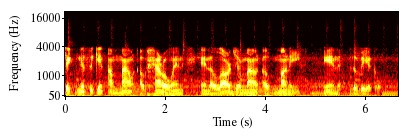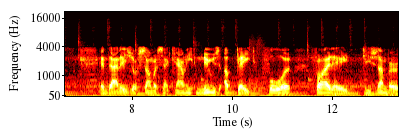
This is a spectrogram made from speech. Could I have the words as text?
significant amount of heroin and a large amount of money in the vehicle. And that is your Somerset County news update for Friday, December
